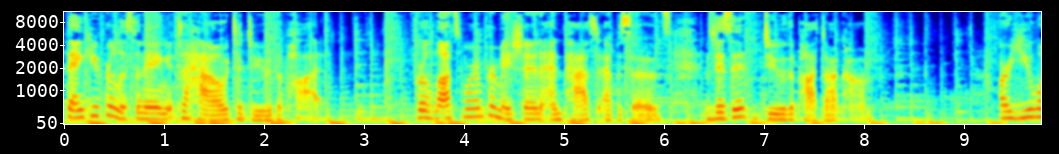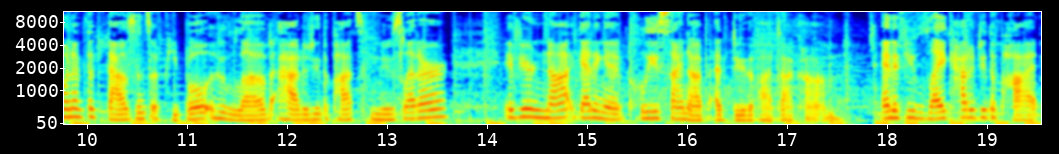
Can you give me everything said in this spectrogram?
Thank you for listening to How to Do the Pot. For lots more information and past episodes, visit dothepot.com. Are you one of the thousands of people who love How to Do the Pot's newsletter? If you're not getting it, please sign up at dothepot.com. And if you like How to Do the Pot,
